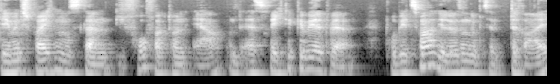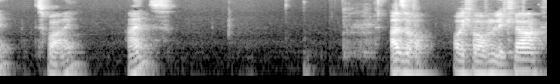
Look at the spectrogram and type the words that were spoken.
dementsprechend muss dann die Vorfaktoren R und S richtig gewählt werden. Probiert's mal, die Lösung gibt es in 3, 2, 1. Also, euch war hoffentlich klar,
